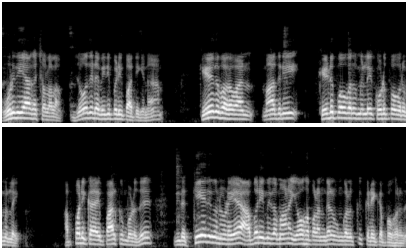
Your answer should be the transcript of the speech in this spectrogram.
உறுதியாக சொல்லலாம். ஜோதிட விதிப்படி பார்த்தீங்கன்னா கேது பகவான் மாதிரி கெடுப்பவரும் இல்லை கொடுப்பவரும் இல்லை. அப்படி க பார்க்கும் பொழுது இந்த கேதுவினுடைய அபரிமிதமான யோக பலன்கள் உங்களுக்கு கிடைக்கப் போகிறது.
